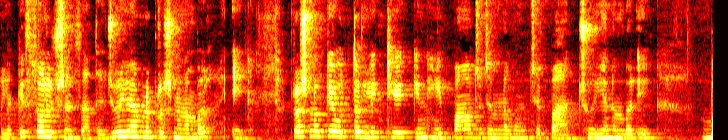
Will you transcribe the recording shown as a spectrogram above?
એટલે કે સોલ્યુશન સાથે જોઈએ આપણે પ્રશ્ન નંબર એક. પ્રશ્ન કે ઉત્તર લખીએ કિન્હી પાંચ જેમના ગુણ છે પાંચ. જોઈએ નંબર એક. બ,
